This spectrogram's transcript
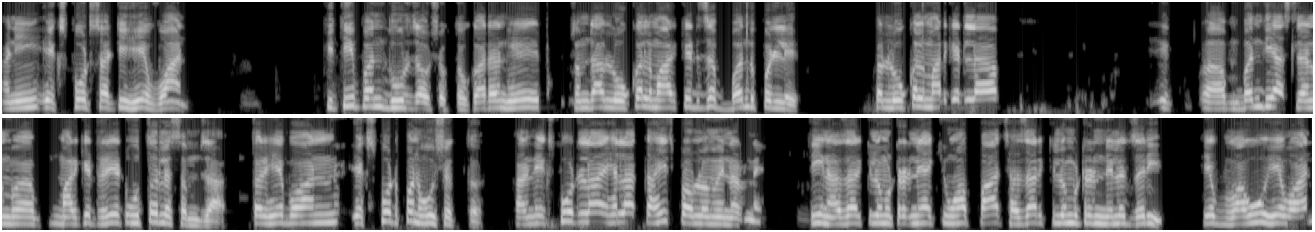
आणि एक्सपोर्टसाठी हे वाहन किती पण दूर जाऊ शकतो. कारण हे समजा लोकल मार्केट जर बंद पडले तर लोकल मार्केटला एक बंदी असल्यानं मार्केट रेट उतरलं समजा तर हे बॉन एक्सपोर्ट पण होऊ शकतं. कारण एक्सपोर्टला ह्याला काहीच प्रॉब्लेम येणार नाही. तीन हजार किलोमीटर न्या किंवा पाच हजार किलोमीटर नेलं जरी हे वाहू हे वाण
